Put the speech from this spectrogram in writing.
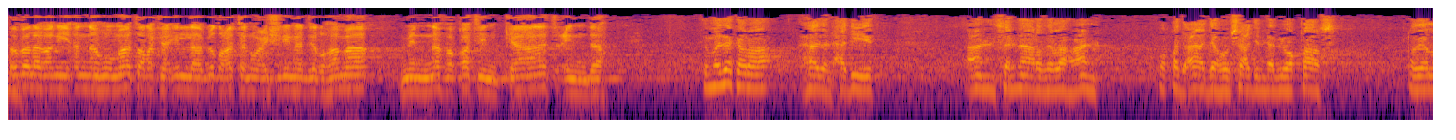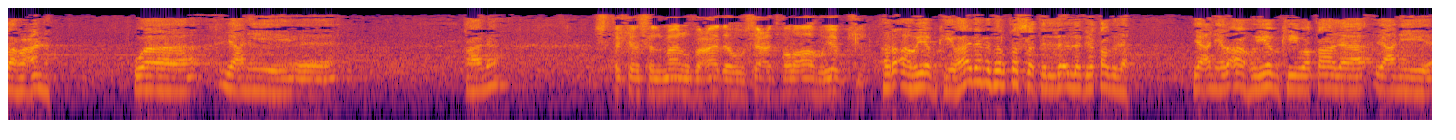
فبلغني أنه ما ترك إلا بضعة وعشرين درهما من نفقة كانت عنده. ثم ذكر هذا الحديث عن سلمان رضي الله عنه وقد عاده سعد بن أبي وقاص رضي الله عنه. ويعني قال اشتكى سلمان فعاده سعد فرآه يبكي. فرآه يبكي. وهذا مثل قصة الذي قبله. يعني رآه يبكي وقال يعني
